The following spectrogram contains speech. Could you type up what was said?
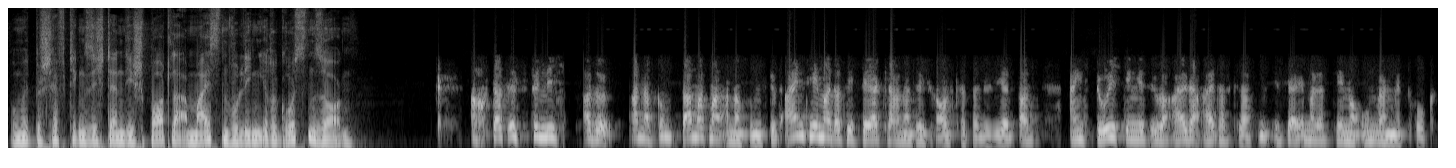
Womit beschäftigen sich denn die Sportler am meisten? Wo liegen ihre größten Sorgen? Ach, das ist, finde ich, also andersrum, sagen wir es mal andersrum. Es gibt ein Thema, das sich sehr klar natürlich rauskristallisiert, was eigentlich durchgängig ist über all der Altersklassen, ist ja immer das Thema Umgang mit Druck.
